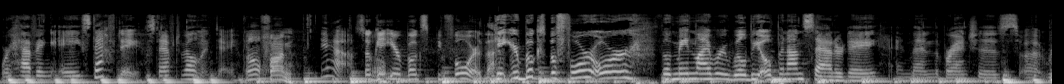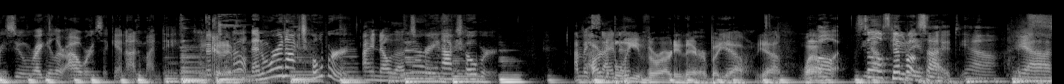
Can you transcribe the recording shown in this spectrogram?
we're having a staff day, staff development day. Oh, fun. Yeah. So get your books before then. Get your books before, or the main library will be open on Saturday, and then the branches uh, resume regular hours again on Monday. Okay. And then we're in October. I know that's We're great. in October. I'm excited. Hard to believe they're already there, but yeah, yeah. Wow. Well, Still yeah, a few step days outside. Yeah. Yeah,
